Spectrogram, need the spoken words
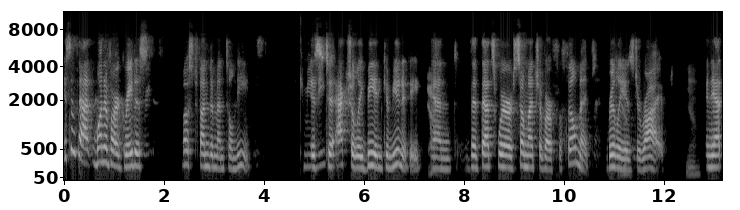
isn't that one of our greatest, most fundamental needs? Community. is to actually be in community Yeah. and that that's where so much of our fulfillment really Yeah. is derived yeah. and yet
